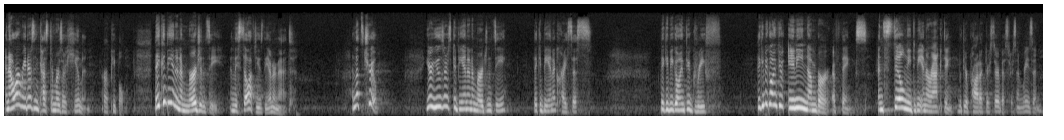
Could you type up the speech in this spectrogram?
And our readers and customers are human, or people. They could be in an emergency, and they still have to use the internet. And that's true. Your users could be in an emergency, they could be in a crisis, they could be going through grief, they could be going through any number of things and still need to be interacting with your product or service for some reason.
